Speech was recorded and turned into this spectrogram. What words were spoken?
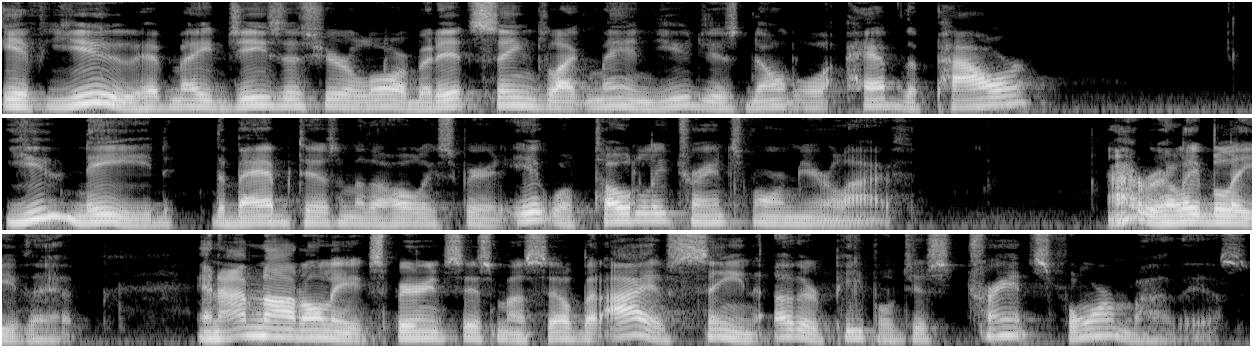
If you have made Jesus your Lord, but it seems like, man, you just don't have the power, you need the baptism of the Holy Spirit. It will totally transform your life. I really believe that. And I've not only experienced this myself, but I have seen other people just transformed by this.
